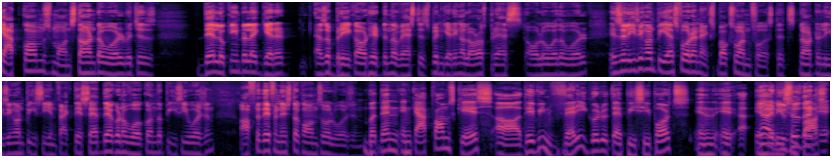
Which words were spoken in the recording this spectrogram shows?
capcom's monster hunter world which is they're looking to like get it as a breakout hit in the west. It's been getting a lot of press all over the world. Is releasing on ps4 and xbox one first. It's not releasing on pc in fact they said they're going to work on the pc version after they finish the console version. But then in Capcom's case, uh, they've been very good with their PC ports in, in, uh, in yeah, the it uses recent that past.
